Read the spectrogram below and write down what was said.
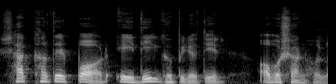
সাক্ষাতের পর এই দীর্ঘ বিরতির অবসান হল।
